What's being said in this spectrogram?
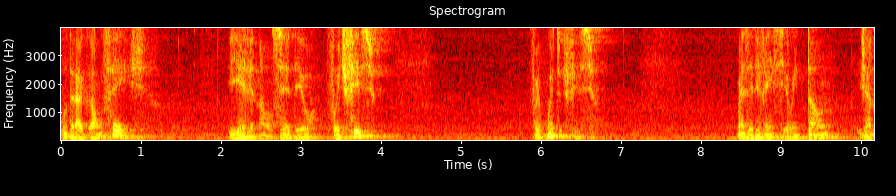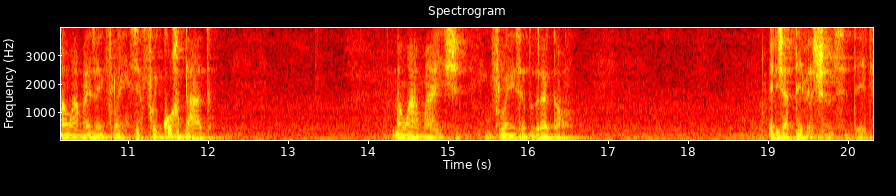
O dragão fez. E ele não cedeu. Foi difícil. Foi muito difícil. Mas ele venceu. Então, já não há mais a influência. Foi cortado. Não há mais influência do dragão. Ele já teve a chance dele.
